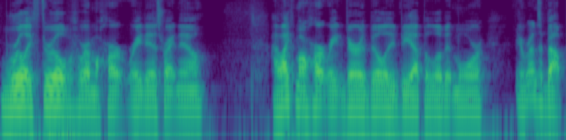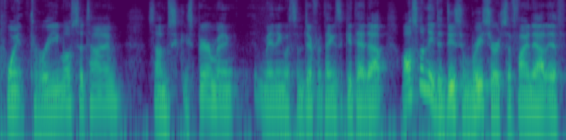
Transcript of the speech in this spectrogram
really thrilled with where my heart rate is right now. I like my heart rate variability to be up a little bit more. It runs about 0.3 most of the time. So I'm experimenting with some different things to get that up. Also need to do some research to find out if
